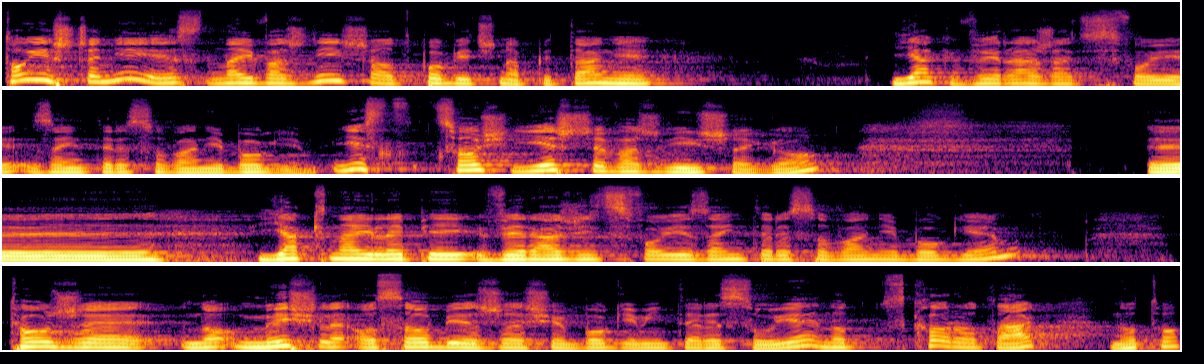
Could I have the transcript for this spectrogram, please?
to jeszcze nie jest najważniejsza odpowiedź na pytanie, jak wyrażać swoje zainteresowanie Bogiem. Jest coś jeszcze ważniejszego. Yy jak najlepiej wyrazić swoje zainteresowanie Bogiem. To, że no, myślę o sobie, że się Bogiem interesuję, no skoro tak, no to,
